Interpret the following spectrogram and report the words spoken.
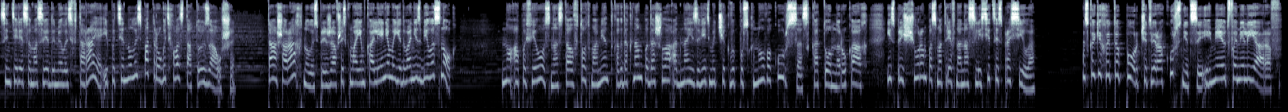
С интересом осведомилась вторая и потянулась потрогать хвостатую за уши. Та шарахнулась, прижавшись к моим коленям, и едва не сбила с ног. Но апофеоз настал в тот момент, когда к нам подошла одна из ведьмочек выпускного курса с котом на руках и с прищуром, посмотрев на нас с лисицей, спросила. «А с каких это пор четверокурсницы имеют фамильяров?»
